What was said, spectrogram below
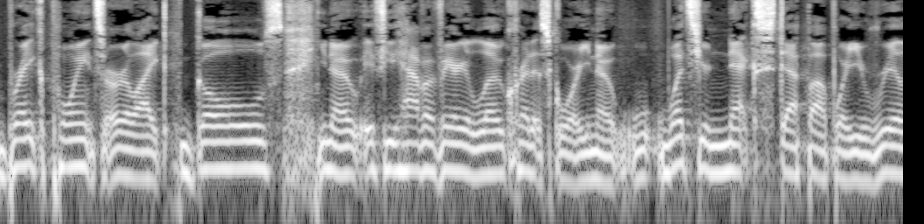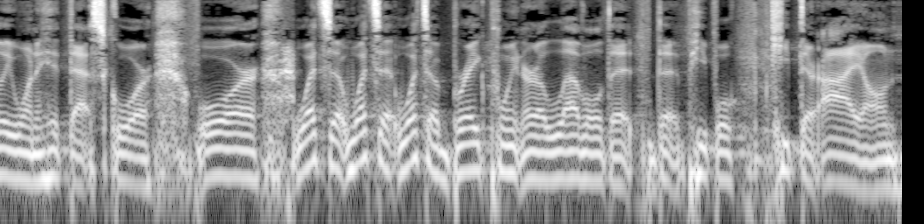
break points or like goals? You know, if you have a very low credit score, you know, what's your next step up where you really want to hit that score, or what's a what's a what's a break point or a level that that people keep their eye on?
